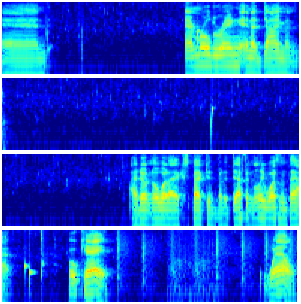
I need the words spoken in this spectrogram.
And emerald ring and a diamond. I don't know what I expected, but it definitely wasn't that. Okay. Well.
